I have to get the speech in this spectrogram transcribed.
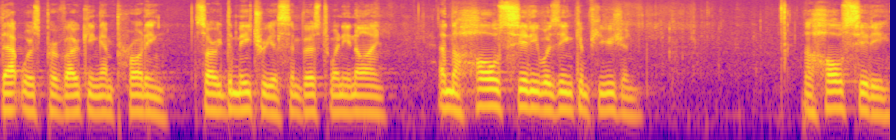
that was provoking and prodding. Sorry, Demetrius in verse 29 and the whole city was in confusion. The whole city.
